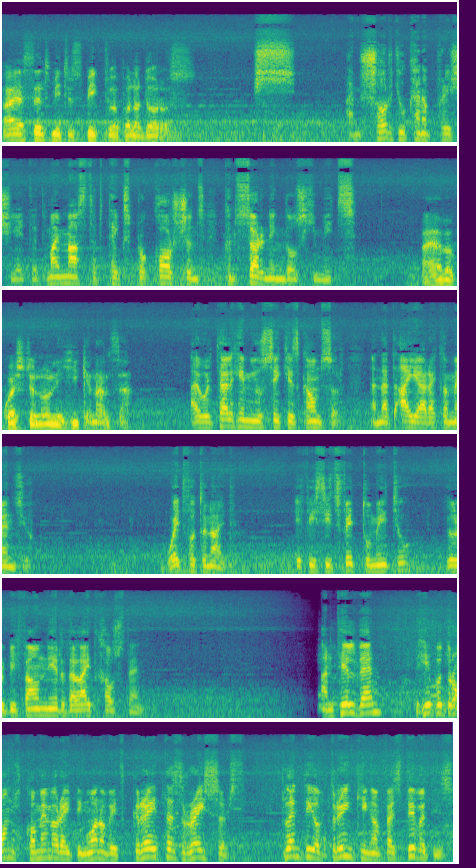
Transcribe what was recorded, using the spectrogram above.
Aya sent me to speak to Apollodorus. Shh. I'm sure you can appreciate that my master takes precautions concerning those he meets. I have a question only he can answer. I will tell him you seek his counsel, and that Aya recommends you. Wait for tonight. If he sees fit to meet you, you will be found near the lighthouse then. Until then, the Hippodrome's commemorating one of its greatest racers. Plenty of drinking and festivities,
